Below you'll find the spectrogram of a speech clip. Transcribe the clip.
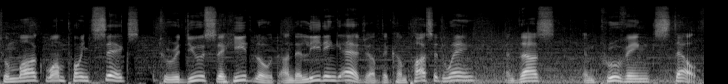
to Mach 1.6 to reduce the heat load on the leading edge of the composite wing and thus improving stealth.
